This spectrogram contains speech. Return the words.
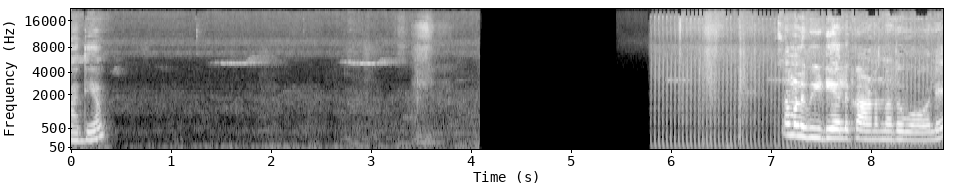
ആദ്യം നമ്മൾ വീഡിയോയിൽ കാണുന്നത് പോലെ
